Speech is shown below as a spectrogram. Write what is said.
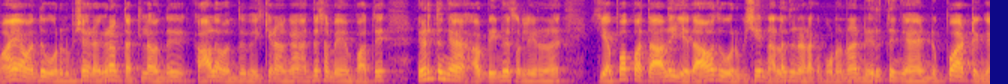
மாயா வந்து ஒரு நிமிஷம் ரெகுராம் தட்டில் வந்து காலை வந்து வைக்கிறாங்க. அந்த சமயம் பார்த்து நிறுத்துங்க அப்படின்னு சொல்லிடுறேன். எப்போ பார்த்தாலும் ஏதாவது ஒரு விஷயம் நல்லது நடக்க போகணுன்னா நிறுத்துங்க நிப்பாட்டுங்க.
